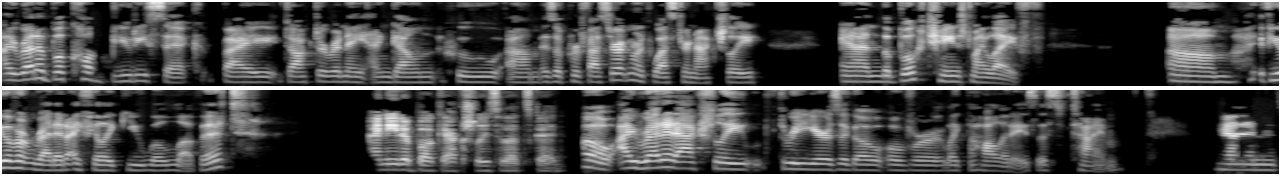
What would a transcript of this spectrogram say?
I read a book called Beauty Sick by Dr. Renee Engeln, who um, is a professor at Northwestern, actually. And the book changed my life. Um, if you haven't read it, I feel like you will love it. I need a book actually, so that's good. Oh, I read it actually three years ago over like the holidays this time. And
